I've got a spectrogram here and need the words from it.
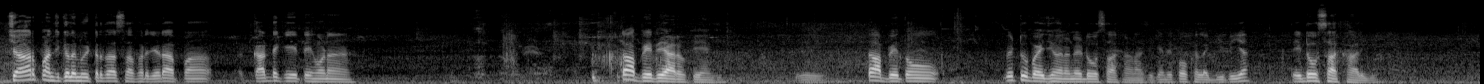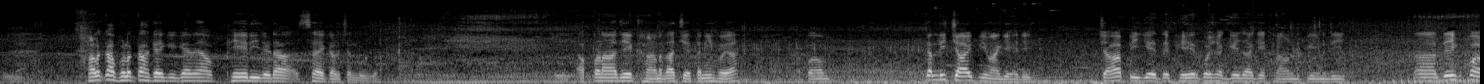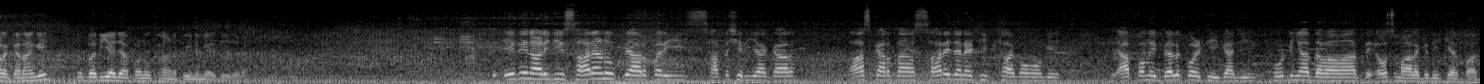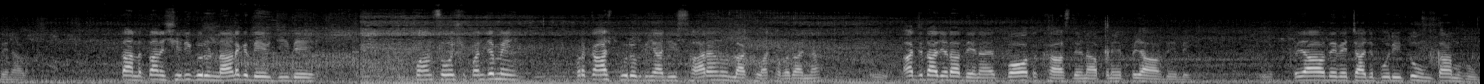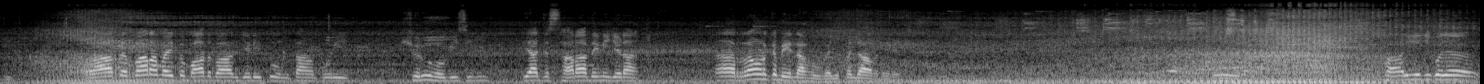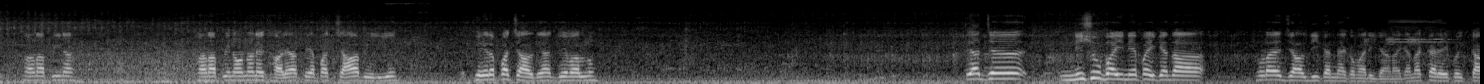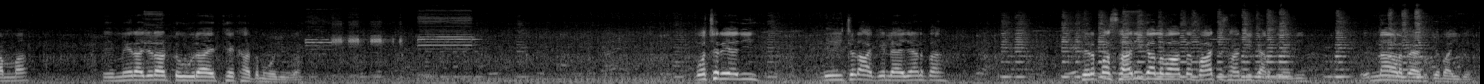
ਚਾਰ 5 ਕਿਲੋਮੀਟਰ ਦਾ ਸਫ਼ਰ ਜਿਹੜਾ ਆਪਾਂ ਕੱਢ ਕੇ ਤੇ ਹੁਣ ਢਾਬੇ ਤੇ ਆ ਰੁਕੇ ਆ ਜੀ। ਤੇ ਢਾਬੇ ਤੋਂ ਬਿੱਟੂ ਬਾਈ ਜੀ ਉਹਨਾਂ ਨੇ ਡੋਸਾ ਖਾਣਾ ਸੀ, ਕਹਿੰਦੇ ਭੁੱਖ ਲੱਗੀ ਪਈ ਆ ਤੇ ਡੋਸਾ ਖਾ ਲਈਏ। ਹਲਕਾ ਫੁਲਕਾ ਕਹਿ ਕੇ ਕਹਿੰਦੇ ਆ, ਫੇਰ ਹੀ ਜਿਹੜਾ ਸਾਈਕਲ ਚੱਲੂਗਾ। ਤੇ ਆਪਣਾ ਜੇ ਖਾਣ ਦਾ ਚਿੱਤ ਨਹੀਂ ਹੋਇਆ। ਆਪਾਂ ਕੱਲੀ ਚਾਹ ਹੀ ਪੀਵਾਂਗੇ ਹਜੇ ਚਾਹ ਪੀ ਕੇ ਤੇ ਫੇਰ ਕੁਝ ਅੱਗੇ ਜਾ ਕੇ ਖਾਣ ਪੀਣ ਦੀ ਦੇਖਭਾਲ ਕਰਾਂਗੇ ਤੇ ਵਧੀਆ ਜਿਹਾ ਆਪਾਂ ਨੂੰ ਖਾਣ ਪੀਣ ਮਿਲ ਜੇ ਜਿਹੜਾ। ਤੇ ਇਹਦੇ ਨਾਲ ਹੀ ਜੀ ਸਾਰਿਆਂ ਨੂੰ ਪਿਆਰ ਭਰੀ ਸਤਿ ਸ਼੍ਰੀ ਅਕਾਲ। ਆਸ ਕਰਦਾ ਸਾਰੇ ਜਣੇ ਠੀਕ ਠਾਕ ਹੋਵੋਗੇ ਤੇ ਆਪਾਂ ਵੀ ਬਿਲਕੁਲ ਠੀਕ ਆ ਜੀ। ਤੁਹਾਡੀਆਂ ਦਵਾਵਾਂ ਤੇ ਉਸ ਮਾਲਕ ਦੀ ਕਿਰਪਾ ਦੇ ਨਾਲ। ਧੰਨ ਧੰਨ ਸ਼੍ਰੀ ਗੁਰੂ ਨਾਨਕ ਦੇਵ ਜੀ ਦੇ 556ਵੇਂ ਪ੍ਰਕਾਸ਼ ਪੁਰਬ ਦੀਆਂ ਜੀ ਸਾਰਿਆਂ ਨੂੰ ਲੱਖ ਲੱਖ ਵਧਾਈਆਂ। ਅੱਜ ਦਾ ਜਿਹੜਾ ਦਿਨ ਹੈ, ਬਹੁਤ ਖਾਸ ਦਿਨ ਆਪਣੇ ਪੰਜਾਬ ਦੇ ਲਈ। ਪੰਜਾਬ ਦੇ ਵਿੱਚ ਅੱਜ ਪੂਰੀ ਧੂਮ-ਧਾਮ ਹੋਊਗੀ ਰਾਤ 12 ਵਜੇ ਤੋਂ ਬਾਅਦ ਬਾਅਦ ਜਿਹੜੀ ਧੂਮ-ਧਾਮ ਪੂਰੀ ਸ਼ੁਰੂ ਹੋ ਗਈ ਸੀਗੀ ਤੇ ਅੱਜ ਸਾਰਾ ਦਿਨ ਹੀ ਜਿਹੜਾ ਰੌਣਕ ਮੇਲਾ ਹੋਊਗਾ ਜੀ ਪੰਜਾਬ ਦੇ ਵਿੱਚ। ਖਾ ਲਈਏ ਜੀ ਕੁਝ ਖਾਣਾ ਪੀਣਾ ਖਾਣਾ ਪੀਣਾ ਉਹਨਾਂ ਨੇ ਖਾ ਲਿਆ ਤੇ ਆਪਾਂ ਚਾਹ ਪੀ ਲਈਏ ਫਿਰ ਆਪਾਂ ਚੱਲਦੇ ਹਾਂ ਅੱਗੇ ਵੱਲ ਨੂੰ। ਤੇ ਅੱਜ ਨਿਸ਼ੂ ਬਾਈ ਨੇ ਭਾਈ ਕਹਿੰਦਾ ਥੋੜਾ ਜਿਹਾ ਜਲਦੀ ਕੰਨਿਆ ਕੁਮਾਰੀ ਜਾਣਾ, ਕਹਿੰਦਾ ਘਰੇ ਕੋਈ ਕੰਮ ਆ, ਤੇ ਮੇਰਾ ਜਿਹੜਾ ਟੂਰ ਆ, ਇੱਥੇ ਖਤਮ ਹੋ ਜਾਊਗਾ। ਪੁੱਛ ਰਿਹਾ ਜੀ, ਵੀ ਚੜਾ ਕੇ ਲੈ ਜਾਣ ਤਾਂ। ਫਿਰ ਆਪਾਂ ਸਾਰੀ ਗੱਲਬਾਤ ਬਾਅਦ ਚ ਸਾਂਝੀ ਕਰਦੇ ਹਾਂ ਜੀ ਨਾਲ ਬੈਠ ਕੇ ਬਾਈ ਦੇ।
